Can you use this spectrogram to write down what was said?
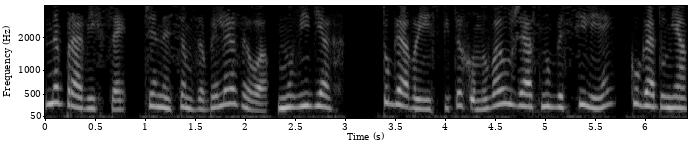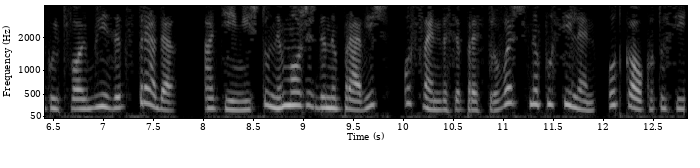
Направих се, че не съм забелязала, но видях. Тогава изпитах онова ужасно безсилие, когато някой твой близък страда, а ти нищо не можеш да направиш, освен да се преструваш на посилен, отколкото си.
